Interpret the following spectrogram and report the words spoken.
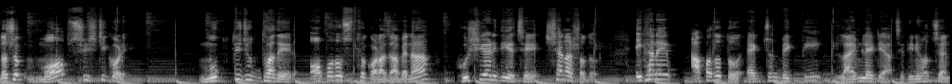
দর্শক, মব সৃষ্টি করে মুক্তিযোদ্ধাদের অপদস্থ করা যাবে না, হুঁশিয়ারি দিয়েছে সেনা সদর। এখানে আপাতত একজন ব্যক্তি লাইমলাইটে আছে, তিনি হচ্ছেন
